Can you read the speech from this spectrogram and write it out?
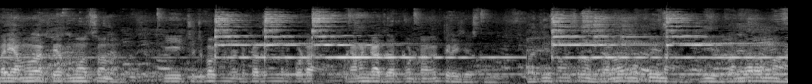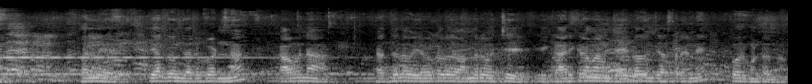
మరి అమ్మవారి తీర్థమహోత్సవం ఈ చుట్టుపక్కల ఉన్న ప్రజలందరూ కూడా ఘనంగా జరుపుకుంటామని తెలియజేస్తున్నాం. ప్రతి సంవత్సరం జనవరి ముప్పైన ఈ బంగారమ్మ తల్లి తీర్థం జరగబడిన కావున పెద్దలు యువకులు అందరూ వచ్చి ఈ కార్యక్రమాన్ని జయప్రదం చేస్తారని కోరుకుంటున్నాం.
